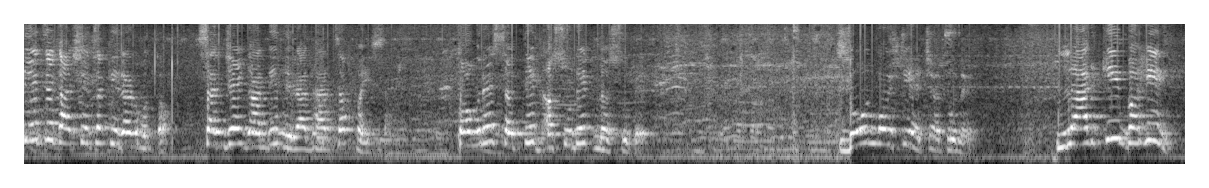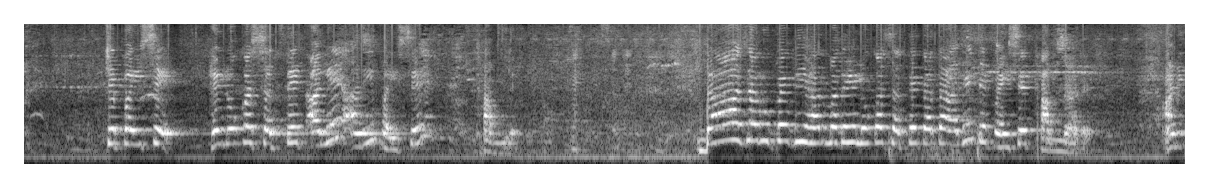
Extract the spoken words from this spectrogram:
तेच एक आशेचं किरण होतं. संजय गांधी निराधारचा पैसा. काँग्रेस सत्तेत असू देत नसू देत. दोन गोष्टी याच्यातून आहे लाडकी बहीण चे पैसे हे लोक सत्तेत आले आणि पैसे थांबले. दहा हजार रुपये बिहारमध्ये हे लोक सत्तेत आता आले ते पैसे थांबणार आहे आणि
